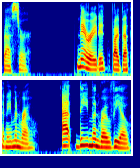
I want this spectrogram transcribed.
Speedmaster. Narrated by Bethanie Monroe at the Monroe VO.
